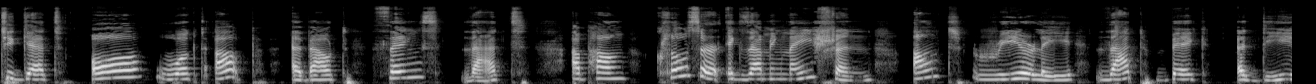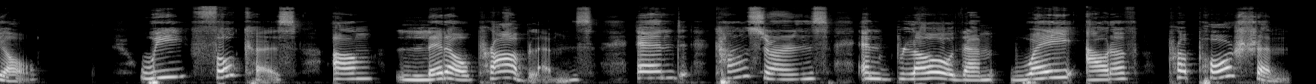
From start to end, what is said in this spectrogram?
to get all worked up about things that, upon closer examination, aren't really that big a deal. We focus on little problems and concerns and blow them way out of proportion.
